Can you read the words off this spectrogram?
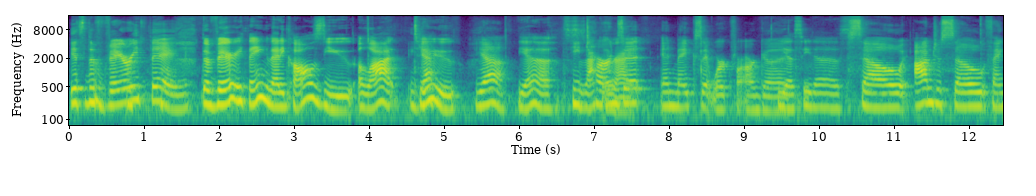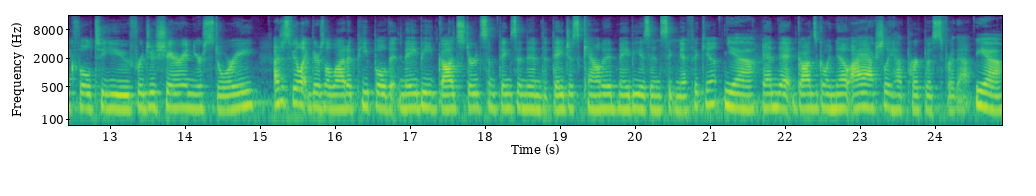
it's the very thing. The very thing that he calls you a lot too. Yeah. Yeah. that's He exactly turns right. it and makes it work for our good. Yes, he does. So I'm just so thankful to you for just sharing your story. I just feel like there's a lot of people that maybe God stirred some things in them that they just counted maybe as insignificant. Yeah. And that God's going, no, I actually have purpose for that. Yeah.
